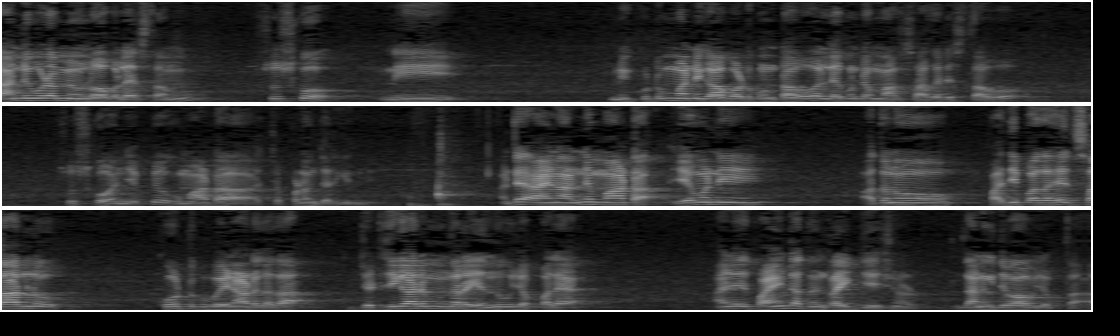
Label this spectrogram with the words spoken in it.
దాన్ని కూడా మేము లోపలేస్తాము. చూసుకో నీ నీ కుటుంబాన్ని కాపాడుకుంటావో లేకుంటే మాకు సహకరిస్తావో చూసుకో అని చెప్పి ఒక మాట చెప్పడం జరిగింది. అంటే ఆయన అన్ని మాట ఏమని? అతను పది పదహైదు సార్లు కోర్టుకు పోయినాడు కదా జడ్జి గారి ముందర ఎందుకు చెప్పలే? అనే పాయింట్ అతను రైట్ చేసినాడు. దానికి జవాబు చెప్తా.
